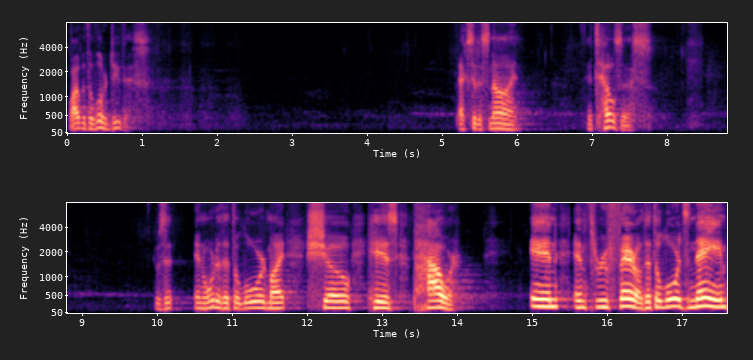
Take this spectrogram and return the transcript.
Why would the Lord do this? Exodus 9, it tells us it was in order that the Lord might show his power in and through Pharaoh, that the Lord's name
